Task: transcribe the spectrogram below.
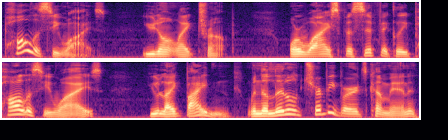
policy wise, you don't like Trump or why specifically policy wise you like Biden. When the little chirpy birds come in and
